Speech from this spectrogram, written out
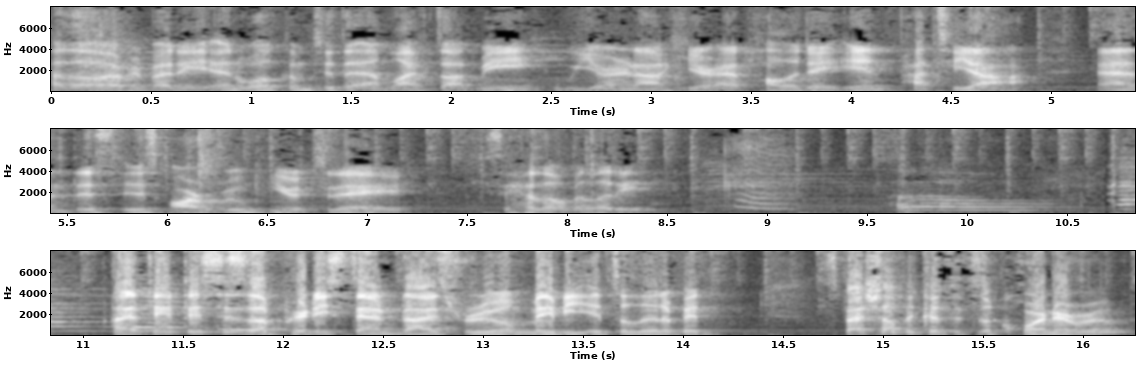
Hello, everybody, and welcome to the mlife.me. We are now here at Holiday Inn Pattaya, and this is our room here today. Say hello, Melody. Hello. I think this is a pretty standardized room. Maybe it's a little bit special because it's a corner room.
